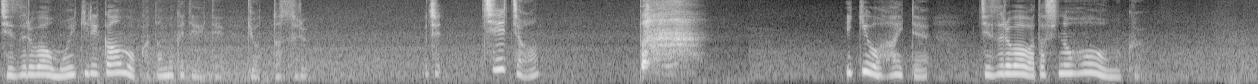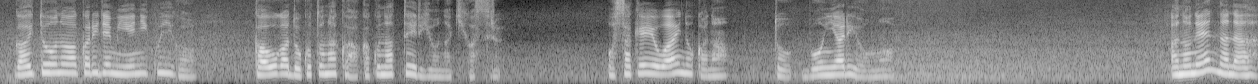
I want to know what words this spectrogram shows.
千鶴は思い切り缶を傾けていてギョッとする。ちちーちゃん？バー息を吐いて千鶴は私の方を向く。街灯の明かりで見えにくいが顔がどことなく赤くなっているような気がする。お酒弱いのかな？とぼんやり思う。あのねナナ。ん？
